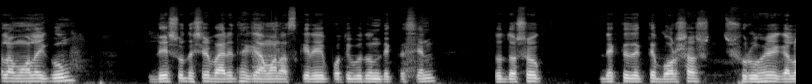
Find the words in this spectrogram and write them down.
আসসালামু আলাইকুম। দেশ ও দেশের বাইরে থেকে আমার আজকের এই প্রতিবেদন দেখতেছেন। তো দর্শক, দেখতে দেখতে বর্ষা শুরু হয়ে গেল।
